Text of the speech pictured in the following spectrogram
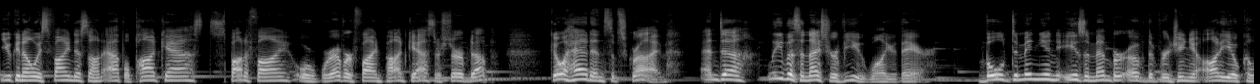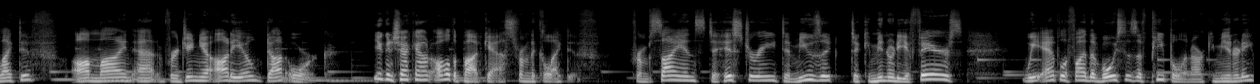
You can always find us on Apple Podcasts, Spotify, or wherever fine podcasts are served up. Go ahead and subscribe, and uh, leave us a nice review while you're there. Bold Dominion is a member of the Virginia Audio Collective, online at virginiaaudio.org. You can check out all the podcasts from the collective. From science to history to music to community affairs, we amplify the voices of people in our community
